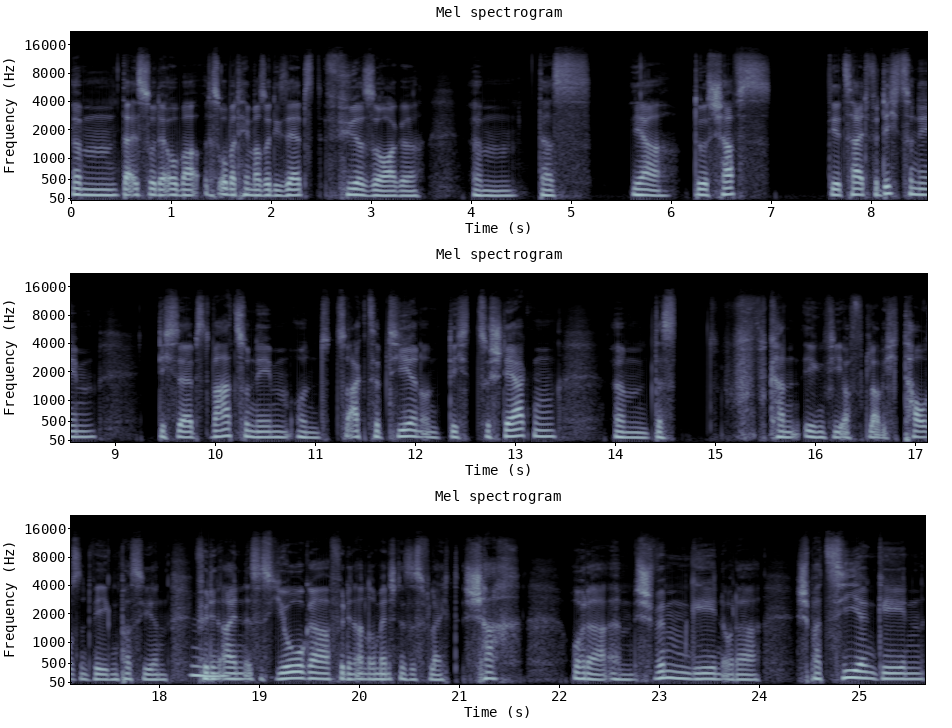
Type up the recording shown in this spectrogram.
Ähm, da ist so der Ober, das Oberthema so die Selbstfürsorge, ähm, dass ja, du es schaffst, dir Zeit für dich zu nehmen, dich selbst wahrzunehmen und zu akzeptieren und dich zu stärken, ähm, das kann irgendwie auf, glaube ich, tausend Wegen passieren. Mhm. Für den mhm. einen ist es Yoga, für den anderen Menschen ist es vielleicht Schach oder ähm, Schwimmen gehen oder Spazieren gehen.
